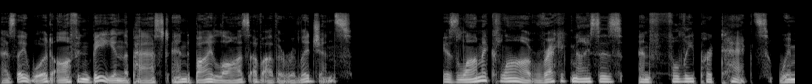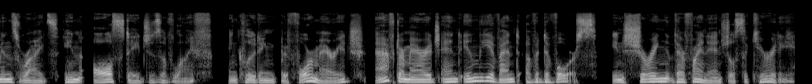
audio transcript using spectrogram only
as they would often be in the past and by laws of other religions. Islamic law recognizes and fully protects women's rights in all stages of life, including before marriage, after marriage, and in the event of a divorce, ensuring their financial security.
